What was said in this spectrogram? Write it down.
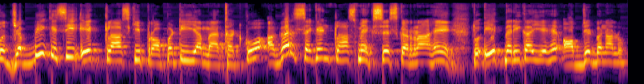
तो जब भी किसी एक क्लास की प्रॉपर्टी या मैथड को अगर सेकेंड क्लास में एक्सेस करना है तो एक तरीका यह है ऑब्जेक्ट बना लो।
